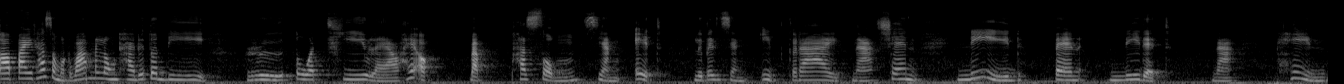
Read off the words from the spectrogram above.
ต่อไปถ้าสมมติว่ามันลงท้ายด้วยตัว d หรือตัว t อยู่แล้วให้ออกแบบผสมเสียง it หรือเป็นเสียง it ก็ได้นะ เช่น need เป็น needed นะ paint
